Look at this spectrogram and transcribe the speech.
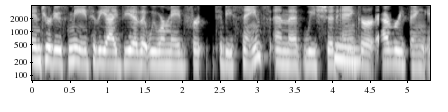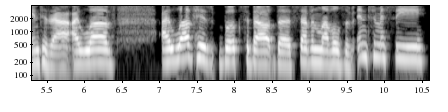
introduced me to the idea that we were made for to be saints and that we should mm. anchor everything into that. I love I love his books about the seven levels of intimacy.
